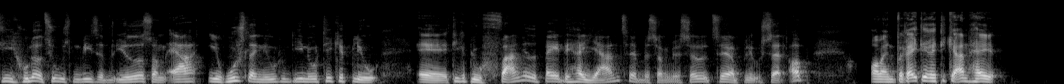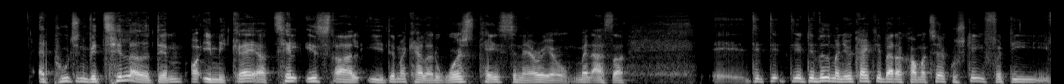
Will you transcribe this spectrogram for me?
de 100.000 vis af jøder, som er i Rusland lige nu, de kan blive, øh, de kan blive fanget bag det her jerntæppe, som jo ser ud til at blive sat op. Og man vil rigtig, rigtig gerne have, at Putin vil tillade dem at emigrere til Israel i det, man kalder et worst case scenario. Men altså, øh, det, det, det ved man jo ikke rigtigt, hvad der kommer til at kunne ske, fordi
